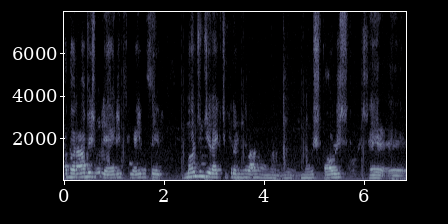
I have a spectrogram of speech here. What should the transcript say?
Adoráveis Mulheres, e aí você mande um direct para mim lá no, no, no Stories é, é,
